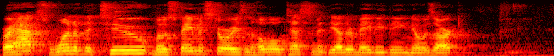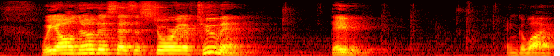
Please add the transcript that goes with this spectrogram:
perhaps one of the two most famous stories in the whole Old Testament, the other maybe being Noah's Ark. We all know this as the story of two men, David and Goliath.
